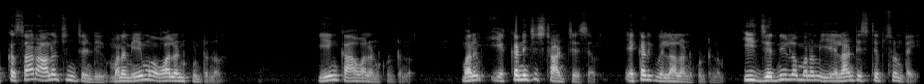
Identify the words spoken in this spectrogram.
ఒక్కసారి ఆలోచించండి. మనం ఏం అవ్వాలనుకుంటున్నాం? ఏం కావాలనుకుంటున్నాం? మనం ఎక్కడి నుంచి స్టార్ట్ చేసాం ఎక్కడికి వెళ్ళాలనుకుంటున్నాం? ఈ జర్నీలో మనం ఎలాంటి స్టెప్స్ ఉంటాయి?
